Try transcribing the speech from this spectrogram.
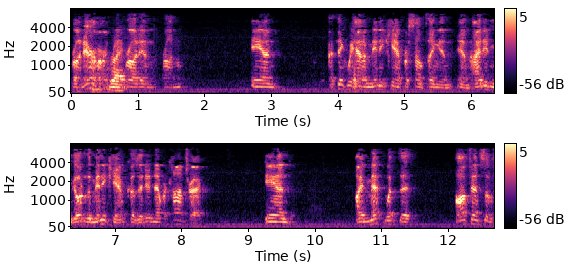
Ron Erhardt. Right. They brought in Ron, and I think we had a mini camp or something, and and I didn't go to the mini camp because I didn't have a contract, and I met with the offensive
